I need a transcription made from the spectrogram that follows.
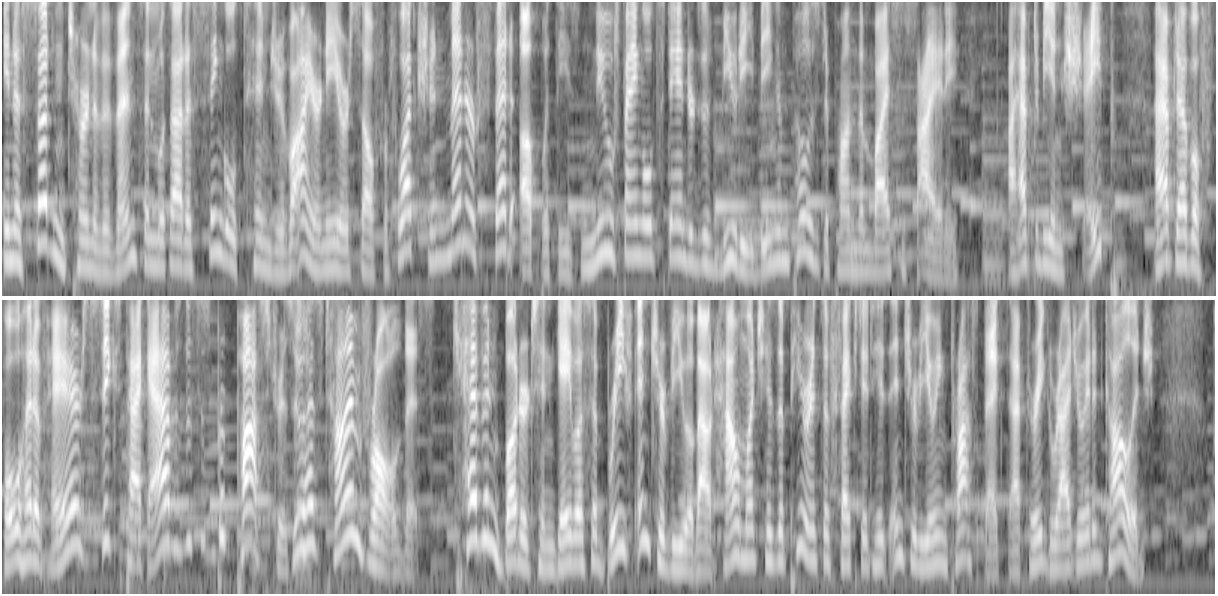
In a sudden turn of events and without a single tinge of irony or self reflection, men are fed up with these newfangled standards of beauty being imposed upon them by society. I have to be in shape? I have to have a full head of hair? Six pack abs? This is preposterous. Who has time for all of this? Kevin Butterton gave us a brief interview about how much his appearance affected his interviewing prospects after he graduated college.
